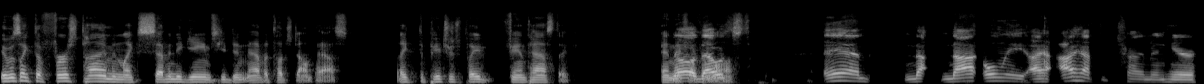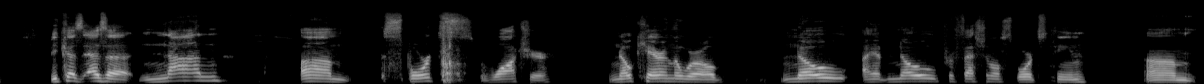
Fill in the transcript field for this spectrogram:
It was like the first time in like 70 games he didn't have a touchdown pass. Like the Patriots played fantastic. And they No, that was- lost. and not not only I I have to chime in here because as a non um sports watcher, no care in the world, no I have no professional sports team. Um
